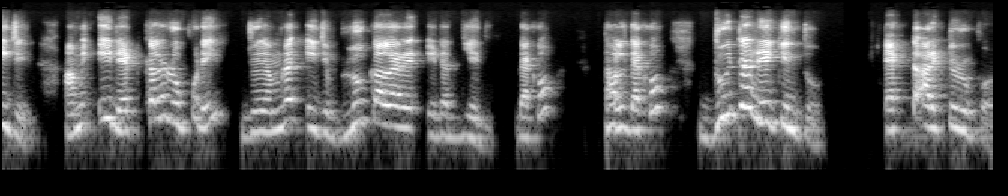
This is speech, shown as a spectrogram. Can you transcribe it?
এই যে আমি এই রেড কালার উপরেই যদি আমরা এই যে ব্লু কালারের এটা দিয়ে দিই দেখো তাহলে দেখো দুইটা রে কিন্তু একটা আরেকটার উপর।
